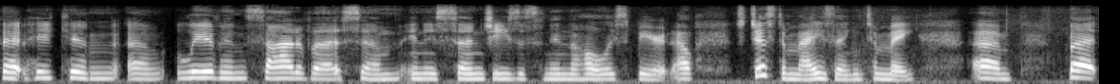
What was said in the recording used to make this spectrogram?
that he can uh, live inside of us um, in his son jesus and in the holy spirit. Oh, it's just amazing to me. Um, but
